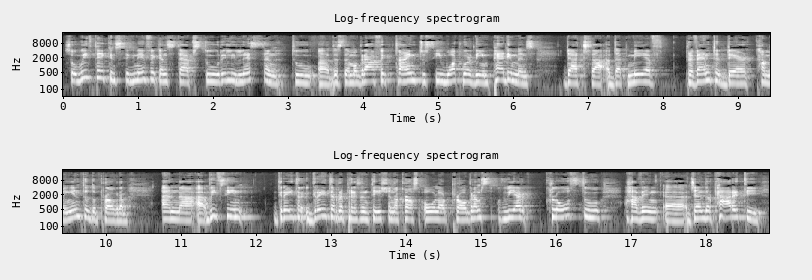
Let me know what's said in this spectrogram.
So we've taken significant steps to really listen to uh, this demographic, trying to see what were the impediments that uh, that may have prevented their coming into the program, and uh, uh, we've seen greater greater representation across all our programs. We are close to having uh, gender parity.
